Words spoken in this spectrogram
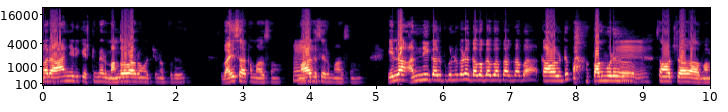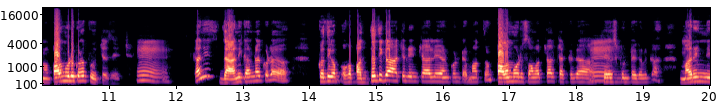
మరి ఆంజనేయుడికి ఇష్టమైన మంగళవారం వచ్చినప్పుడు వైశాఖ మాసం మార్గశిర మాసం ఇలా అన్ని కలుపుకుని కూడా గబ గబ కావాలంటే పదమూడు సంవత్సరాలు మనం పదమూడు కూడా పూర్తి చేసేయచ్చు. కానీ దానికన్నా కూడా కొద్దిగా ఒక పద్ధతిగా ఆచరించాలి అనుకుంటే మాత్రం పదమూడు సంవత్సరాలు చక్కగా. చేసుకుంటే కనుక మరిన్ని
